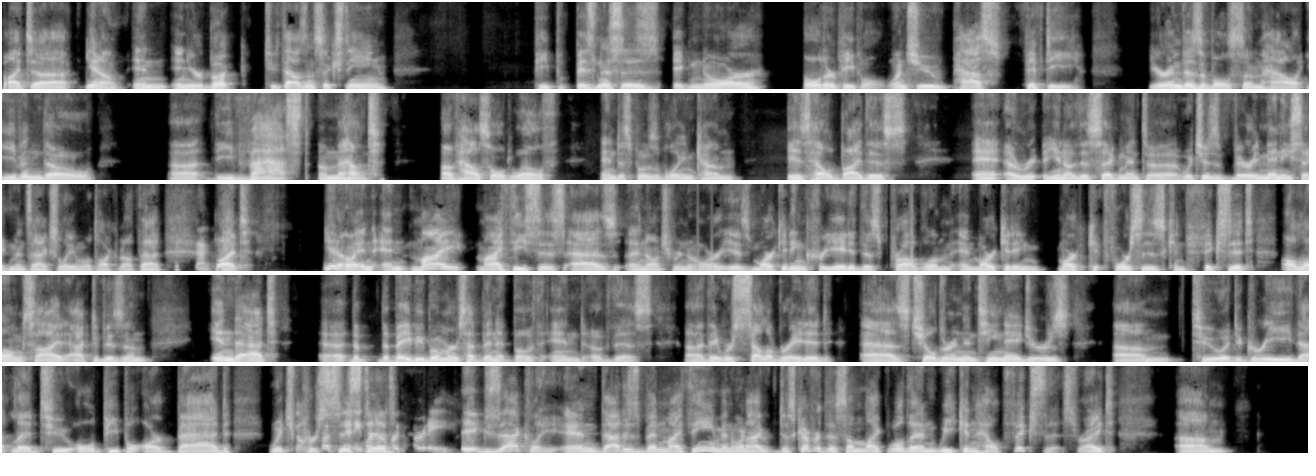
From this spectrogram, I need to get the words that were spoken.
But uh, you know, in in your book, 2016, people businesses ignore older people. Once you pass 50, you're invisible somehow, even though uh, the vast amount of household wealth and disposable income is held by this uh, you know this segment uh, which is very many segments actually and we'll talk about that exactly. but you know and and my my thesis as an entrepreneur is marketing created this problem and marketing market forces can fix it alongside activism in that uh, the the baby boomers have been at both end of this. Uh, they were celebrated as children and teenagers um, to a degree that led to old people are bad, which Don't persisted. Exactly. And that has been my theme. And when I discovered this, I'm like, well, then we can help fix this, right? Um,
